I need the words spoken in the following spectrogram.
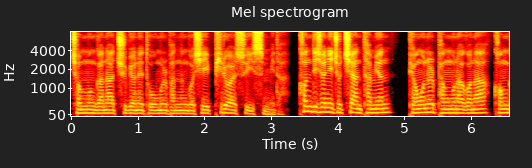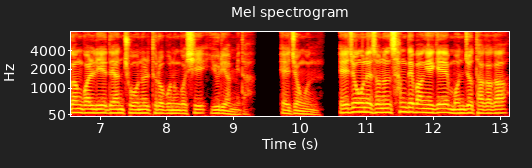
전문가나 주변의 도움을 받는 것이 필요할 수 있습니다. 컨디션이 좋지 않다면 병원을 방문하거나 건강관리에 대한 조언을 들어보는 것이 유리합니다. 애정운 애정운에서는 상대방에게 먼저 다가가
